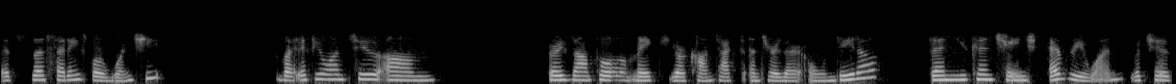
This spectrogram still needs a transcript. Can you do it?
it's the settings for one sheet. But if you want to um, for example, make your contacts enter their own data, then you can change everyone, which is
